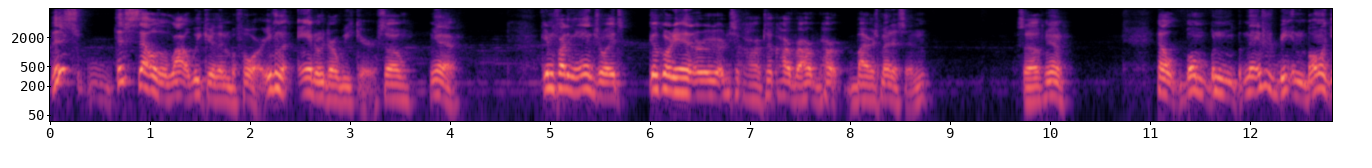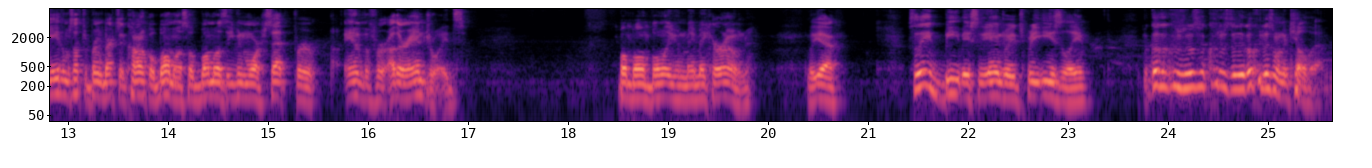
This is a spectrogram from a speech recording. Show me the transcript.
This this cell is a lot weaker than before. Even the androids are weaker. So yeah, given fighting the androids, Goku already had already took heart took heart, virus medicine. So yeah. Hell, when the android beaten, Bulma gave himself to bring back to canonical Bulma, so Bulma's even more set for for other androids. Bulma, Bulma even may make her own. But yeah. So they beat basically the androids pretty easily. But Goku, Goku, Goku doesn't want to kill them.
